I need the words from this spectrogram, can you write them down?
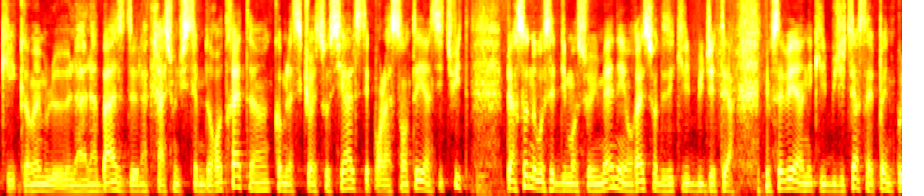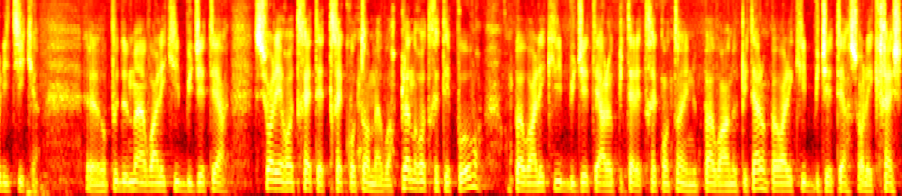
qui est quand même la, base de la création du système de retraite, hein, comme la sécurité sociale, c'était pour la santé, et ainsi de suite. Personne ne voit cette dimension humaine, et on reste sur des équilibres budgétaires. Mais vous savez, un équilibre budgétaire, ça n'est pas une politique. Hein. Euh, on peut demain avoir l'équilibre budgétaire sur les retraites, être très content, mais avoir plein de retraités pauvres. On peut avoir l'équilibre budgétaire l'hôpital, être très content et ne pas avoir un hôpital. On peut avoir l'équilibre budgétaire sur les crèches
